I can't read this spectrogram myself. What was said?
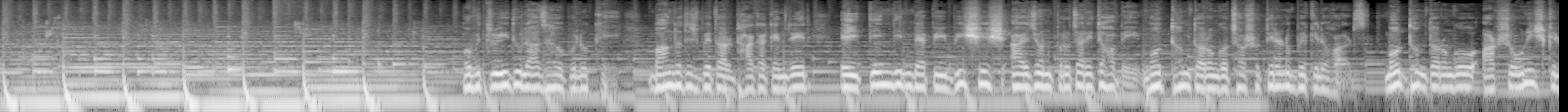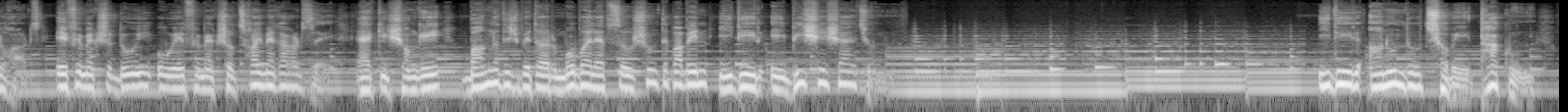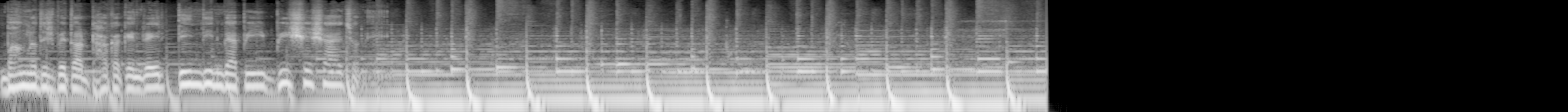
পবিত্র ঈদ উল আজহা উপলক্ষে বাংলাদেশ বেতার ঢাকা কেন্দ্রের এই তিন দিন ব্যাপী বিশেষ আয়োজন প্রচারিত হবে মধ্যম তরঙ্গ ছশো তিরানব্বই কিলো হার্টস মধ্যম তরঙ্গ আটশো উনিশ কিলো হার্টস এফ এম একশো দুই ও এফ এম একশো ছয় মেগা হার্টসে একই সঙ্গে বাংলাদেশ বেতার মোবাইল অ্যাপসেও শুনতে পাবেন ঈদের এই বিশেষ আয়োজন। ঈদের আনন্দ উৎসবে থাকুন বাংলাদেশ বেতার ঢাকা কেন্দ্রের তিন দিন ব্যাপী বিশেষ আয়োজনে।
